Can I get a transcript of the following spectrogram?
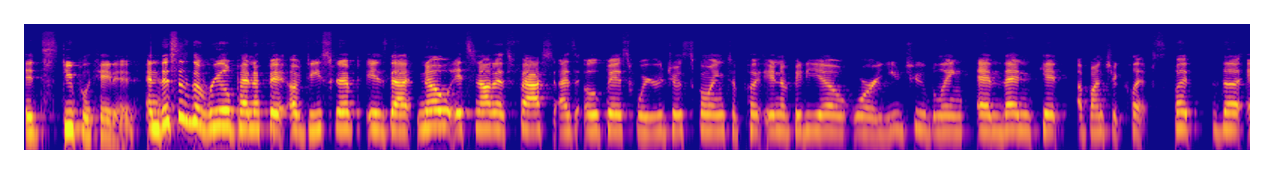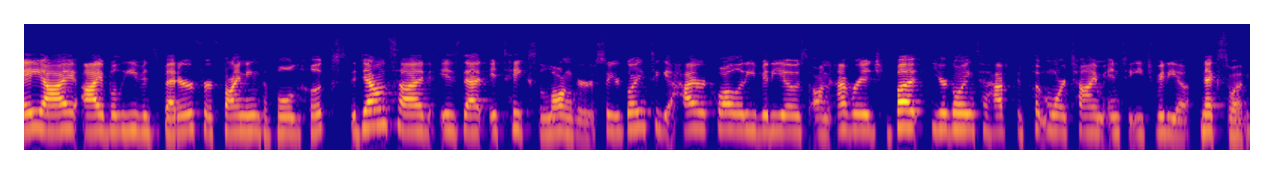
it's duplicated. And this is the real benefit of Descript is that no, it's not as fast as Opus where you're just going to put in a video or a YouTube link and then get a bunch of clips. But the AI, I believe, is better for finding the bold hooks. The downside is that it takes longer. So you're going to get higher quality videos on average, but you're going to have to put more time into each video. Next one.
